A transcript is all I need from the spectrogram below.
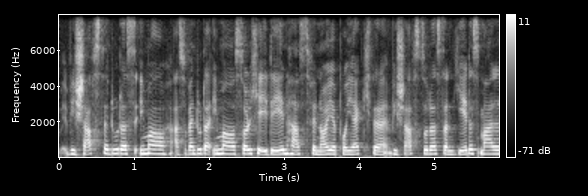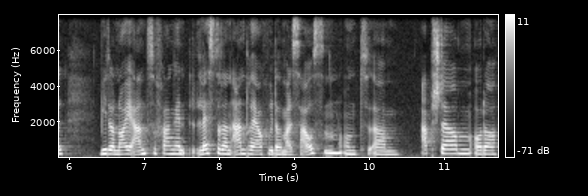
wie schaffst du das immer, also wenn du da immer solche Ideen hast für neue Projekte, wie schaffst du das dann jedes Mal wieder neu anzufangen? Lässt du dann andere auch wieder mal sausen und ähm, absterben oder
